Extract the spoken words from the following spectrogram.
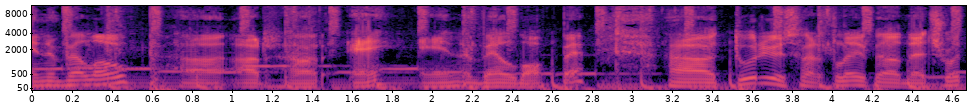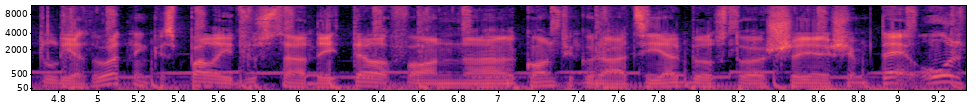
Envelope, ar, ar E, envelope. Ā, Tur jūs varat lejupielādēt šo lietotni, kas palīdz uzstādīt telefonu ā, konfigurāciju atbilstoši šim te. Un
